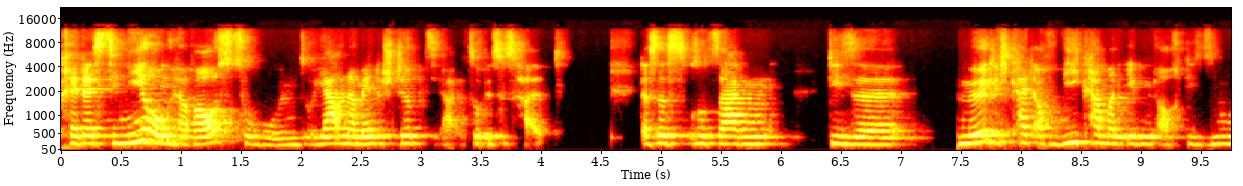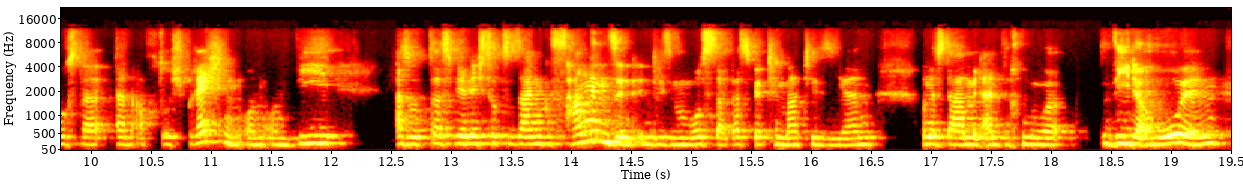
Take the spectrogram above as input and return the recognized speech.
Prädestinierung herauszuholen. So, ja, und am Ende stirbt sie halt, so ist es halt. Das ist sozusagen diese Möglichkeit auch, wie kann man eben auch dieses Muster dann auch durchbrechen und, und wie, also dass wir nicht sozusagen gefangen sind in diesem Muster, das wir thematisieren und es damit einfach nur wiederholen,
